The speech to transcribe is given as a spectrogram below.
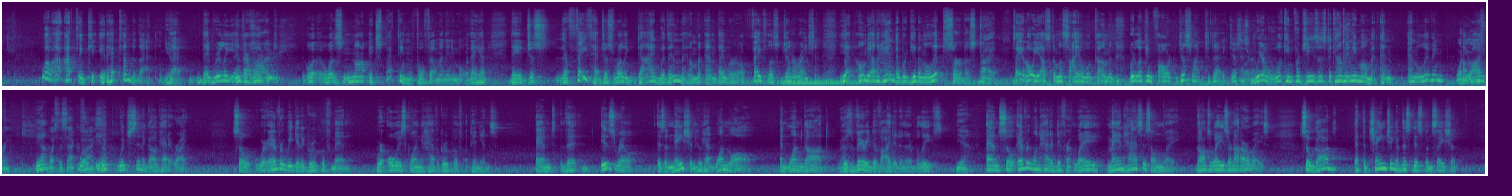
Well, I, I think it had come to that, Yeah. that they really, in their 400 heart, wa- was not expecting fulfillment anymore. They had, they had just, their faith had just really died within them, and they were a faithless generation. Mm-hmm. Yet, on the other hand, they were giving lip service to Right. it, saying, "Oh yes, the Messiah will come, and we're looking forward." Just like today, Just That's like right. we're looking for Jesus to come any moment, and and living. What are you life- offering? Yeah. What's the Well, sacrifice? Yeah. which, which synagogue had it right? So wherever we get a group of men, we're always going to have a group of opinions. And that Israel is a nation who had one law and one God was very divided in their beliefs. yeah. And so everyone had a different way. Man has his own way. God's ways are not our ways. So God, at the changing of this dispensation,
